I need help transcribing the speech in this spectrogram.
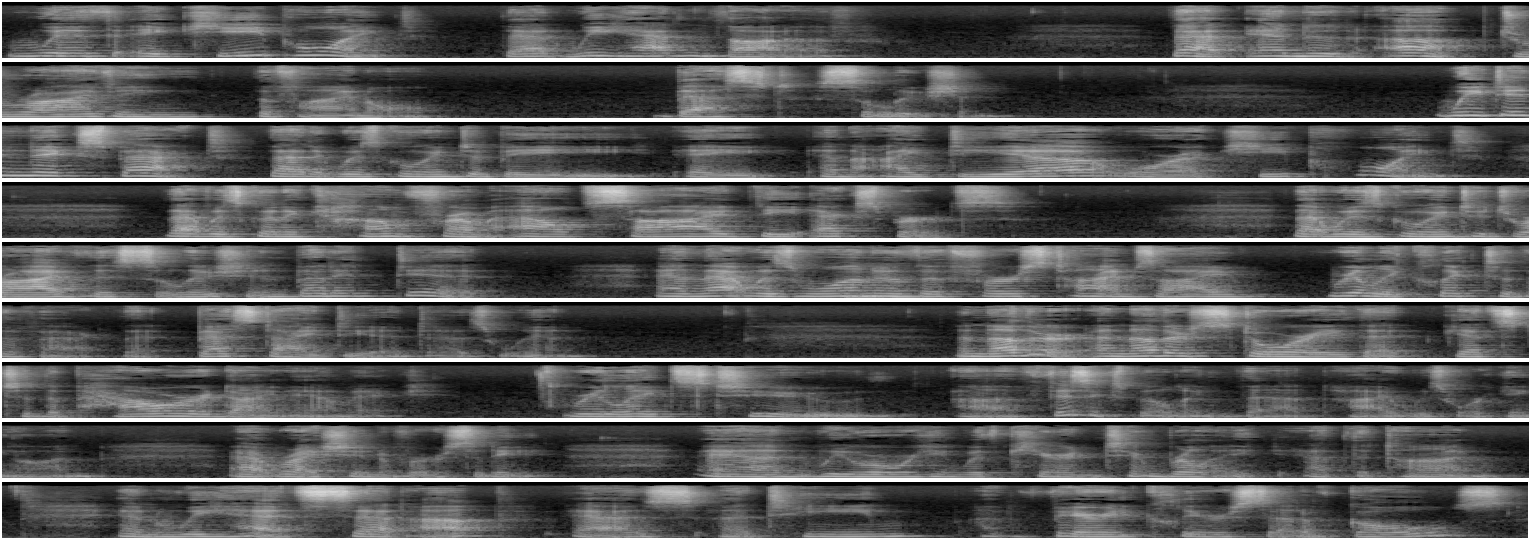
with a key point that we hadn't thought of that ended up driving the final best solution. We didn't expect that it was going to be a, an idea or a key point that was going to come from outside the experts that was going to drive this solution, but it did. And that was one of the first times I really clicked to the fact that best idea does win. Another, another story that gets to the power dynamic relates to a physics building that I was working on at Rice University. And we were working with KieranTimberlake at the time. And we had set up as a team a very clear set of goals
